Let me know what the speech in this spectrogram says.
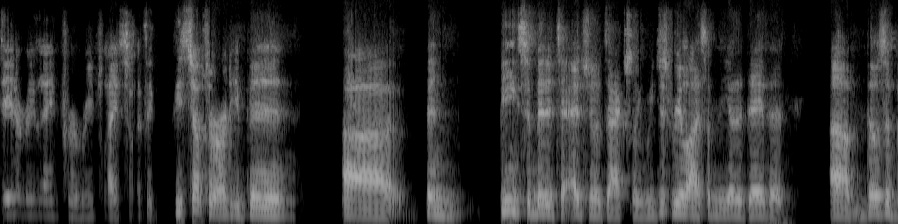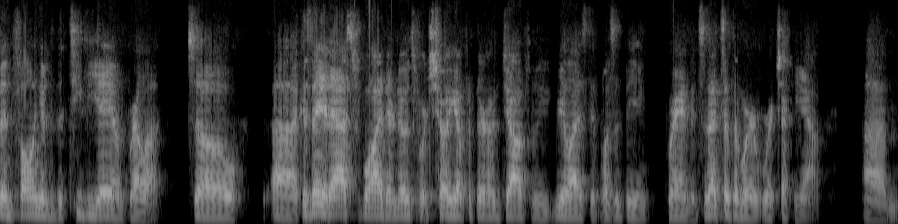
data relaying for replay. So I think these jobs have already been uh, been being submitted to edge nodes. Actually, we just realized something the other day that um, those have been falling under the TVA umbrella. So because uh, they had asked why their nodes weren't showing up with their own jobs, we realized it wasn't being branded. So that's something we're we're checking out. Um,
